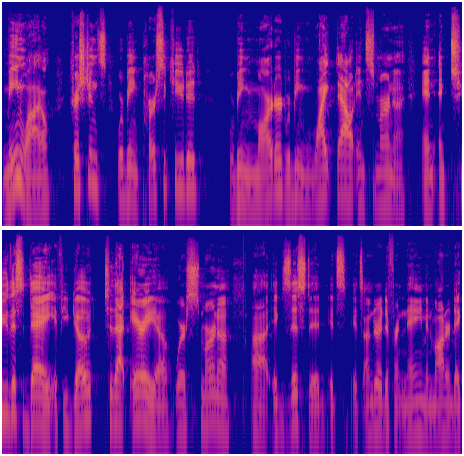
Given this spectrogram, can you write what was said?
Meanwhile, Christians were being persecuted, were being martyred, were being wiped out in Smyrna. And, and to this day, if you go to that area where Smyrna uh, existed, it's, it's under a different name in modern day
